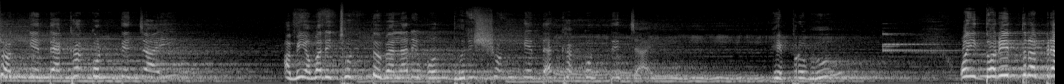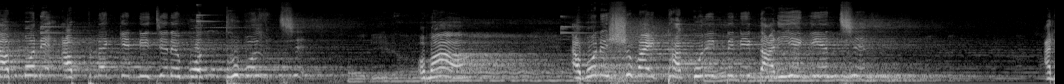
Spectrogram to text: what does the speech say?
সঙ্গে দেখা করতে চাই। আমি আমার এই ছোট্টবেলার বন্ধুর সঙ্গে দেখা করতে চাই। হে প্রভু, ওই দরিদ্র ব্রাহ্মণে আপনাকে নিজের বন্ধু বলছে। ও মা এমন সময় ঠাকুরের তিনি দাঁড়িয়ে গিয়েছেন। আর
